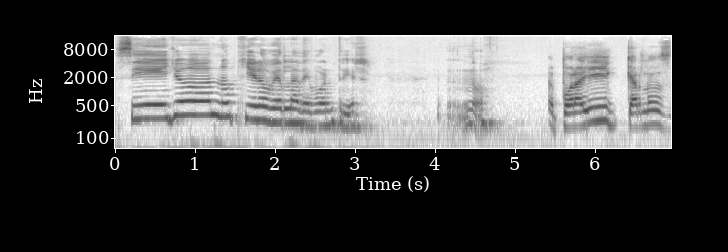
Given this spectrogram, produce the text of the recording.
Sí, yo no quiero ver la de Born Trier. No. Por ahí Carlos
